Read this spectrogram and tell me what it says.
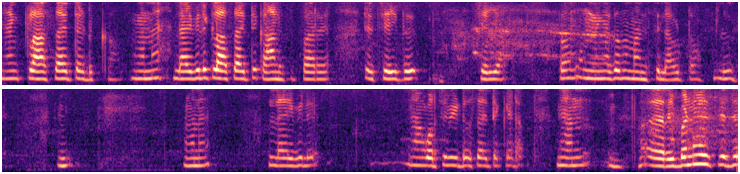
ഞാൻ ക്ലാസ് ആയിട്ട് എടുക്കാം. അങ്ങനെ ലൈവിൽ ക്ലാസ് ആയിട്ട് കാണിച്ച് പറയാം ചെയ്ത് ചെയ്യാം. അപ്പം നിങ്ങൾക്കൊന്ന് മനസ്സിലാവും കേട്ടോ അങ്ങനെ ലൈവിൽ ഞാൻ കുറച്ച് വീഡിയോസായിട്ടൊക്കെ ഇടാം. ഞാൻ റിബൺ വെച്ചിട്ട്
